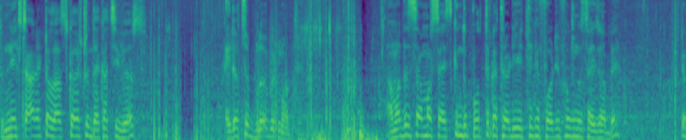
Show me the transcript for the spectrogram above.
তো নেক্সট আর একটা লাস্ট কালেকশন দেখাচ্ছি বিয়স এটা হচ্ছে ব্লগের মধ্যে। আমাদের আমার সাইজ কিন্তু প্রত্যেকটা থার্টি এইট থেকে ফর্টি ফোর সাইজ হবে। এটা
